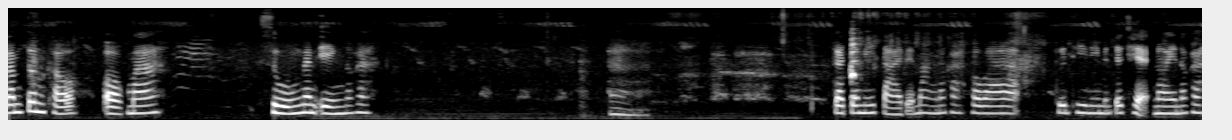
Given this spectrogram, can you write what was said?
ลำต้นเขาออกมา สูงนั่นเองเนาะคะอ่าก็จะมีตายไปมั่งนะคะ เพราะว่าพื้นที่นี้มันจะแฉะหน่อยนะคะ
